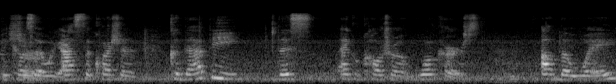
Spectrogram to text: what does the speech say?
because Sure. we asked the question, could that be this agricultural workers Mm-hmm. on the way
